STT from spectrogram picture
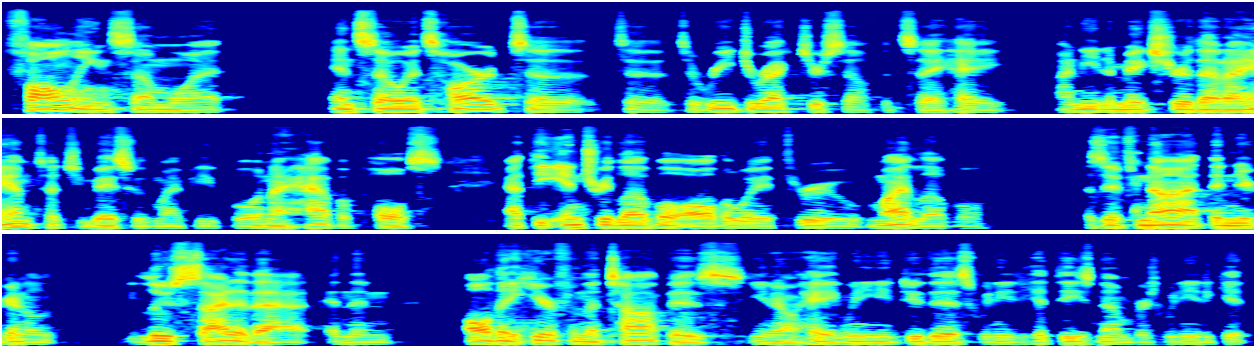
falling somewhat and so it's hard to to to redirect yourself and say hey i need to make sure that i am touching base with my people and i have a pulse at the entry level all the way through my level because if not then you're going to lose sight of that. And then all they hear from the top is you know hey we need to do this. We need to hit these numbers. We need to get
